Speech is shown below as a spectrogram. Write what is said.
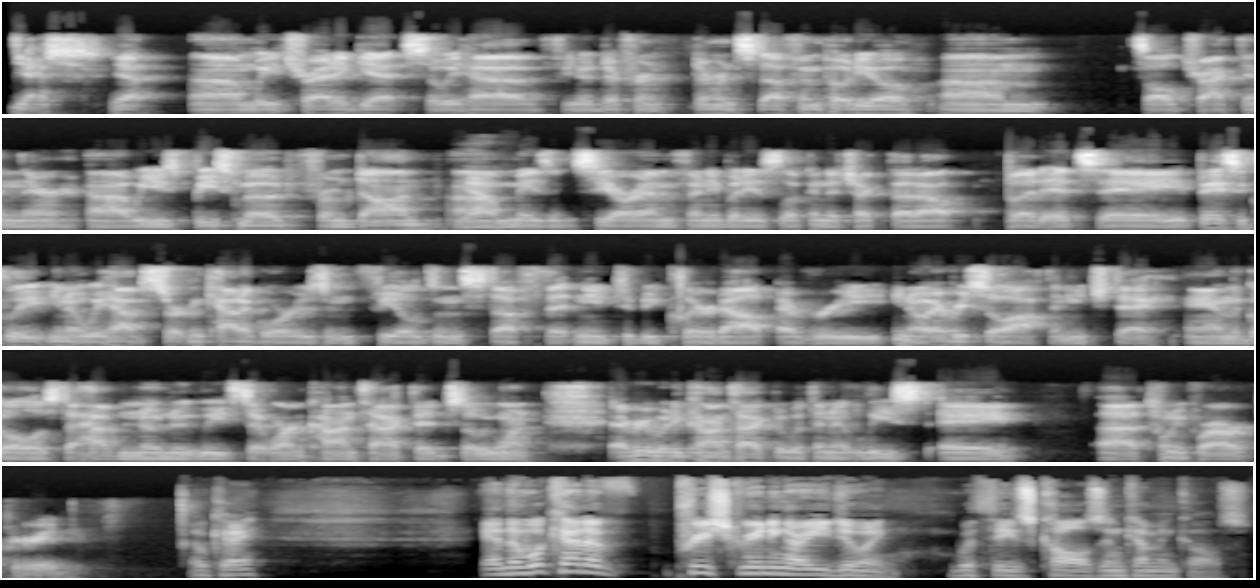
Yes, yeah. Um, we try to get so we have you know different different stuff in Podio. Um, It's all tracked in there. Uh, we use Beast Mode from Don, uh, yeah. amazing CRM if anybody is looking to check that out. But it's a basically, you know, we have certain categories and fields and stuff that need to be cleared out every, you know, every so often each day. And the goal is to have no new leads that weren't contacted. So we want everybody contacted within at least a uh, 24 hour period. Okay. And then what kind of pre screening are you doing with these calls, incoming calls?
